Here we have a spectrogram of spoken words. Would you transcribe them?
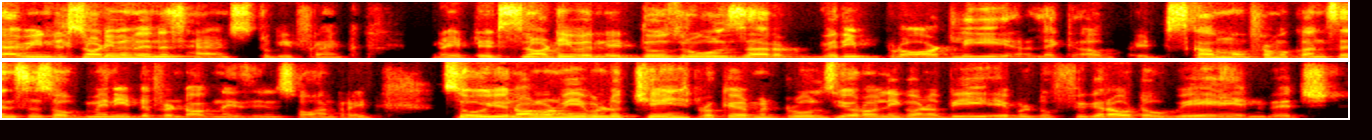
i mean it's not even in his hands to be frank right? It's not even it, those rules are very broadly like uh, it's come from a consensus of many different organizations so on right? So you're not going to be able to change procurement rules. You're only going to be able to figure out a way in which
